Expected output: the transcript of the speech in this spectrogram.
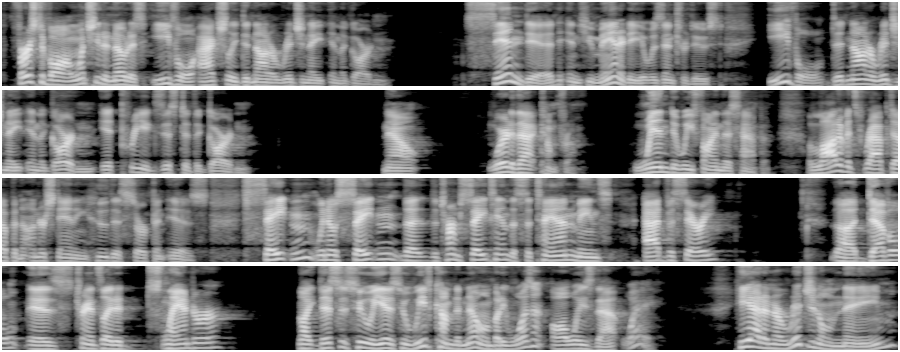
First of all, I want you to notice evil actually did not originate in the garden. Sin did in humanity, it was introduced. Evil did not originate in the garden, it pre existed the garden. Now, where did that come from? When do we find this happen? A lot of it's wrapped up in understanding who this serpent is. Satan, we know Satan, the, the term Satan, the Satan means adversary. The devil is translated slanderer. Like this is who he is, who we've come to know him, but he wasn't always that way. He had an original name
